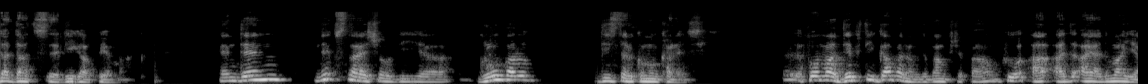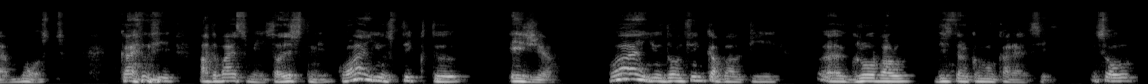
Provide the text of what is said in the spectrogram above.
that that's the legal framework. And then next slide show the global digital common currency. Uh, former deputy governor of the Bank of Japan, who I, I admire most, kindly advised me, suggested me, why you stick to Asia? Why you don't think about the uh, global digital common currency? So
